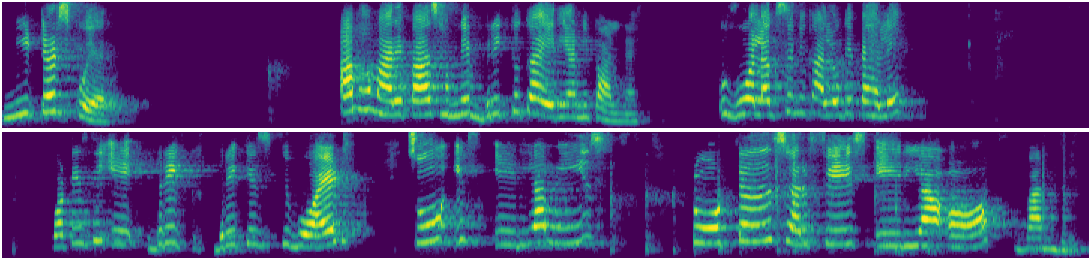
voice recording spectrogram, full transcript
मीटर स्क्वायर अब हमारे पास हमने ब्रिक का एरिया निकालना है। तो वो अलग से निकालोगे पहले? What is the brick brick? Is cuboid so if area means total surface area of one brick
